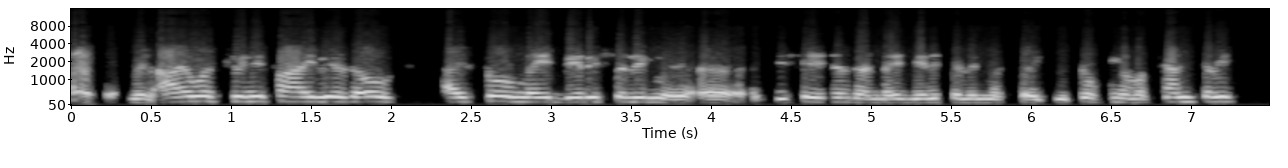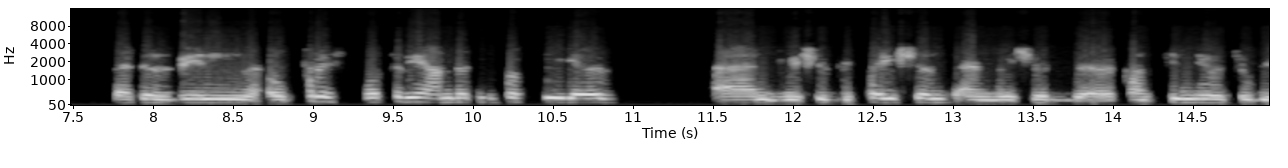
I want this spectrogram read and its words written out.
when I was 25 years old, I still made very silly uh, decisions and made very silly mistakes. We're talking of a country that has been oppressed for 350 years, and we should be patient and we should uh, continue to be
